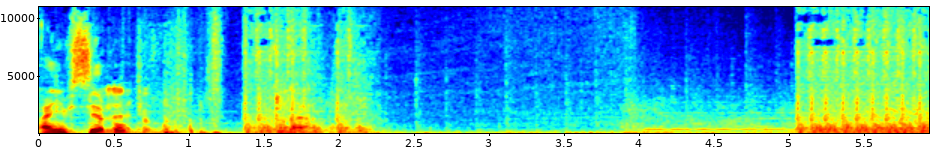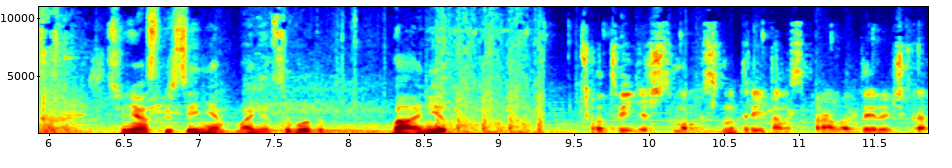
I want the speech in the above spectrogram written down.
Они все тут. Блядь, Да. Сегодня воскресенье? А, нет, суббота. А, нет. Вот видишь смог? Смотри, там справа дырочка.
